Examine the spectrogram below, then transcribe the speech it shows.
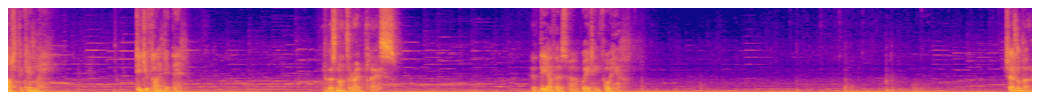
Master Kenway. Did you find it then? It was not the right place. The others are waiting for you. Gentlemen.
